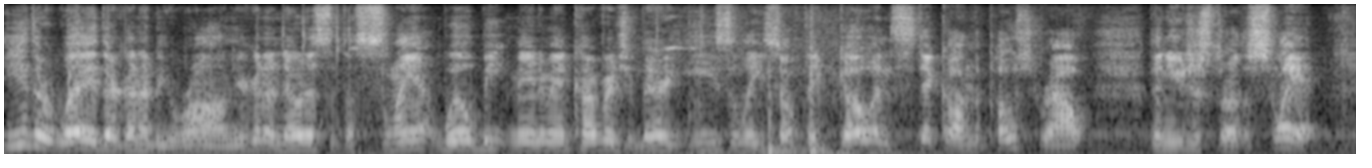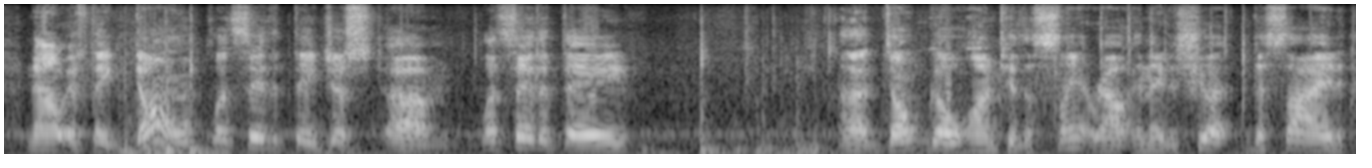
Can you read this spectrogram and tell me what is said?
either way, they're going to be wrong. You're going to notice that the slant will beat man-to-man -man coverage very easily. So if they go and stick on the post route, then you just throw the slant. Now, if they don't, let's say that they just, um, let's say that they uh, don't go onto the slant route and they just decide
